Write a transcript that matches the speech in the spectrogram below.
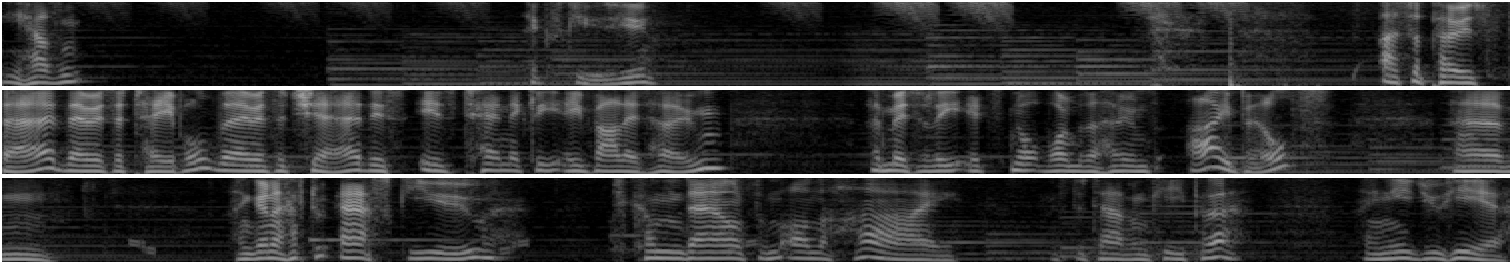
He hasn't Excuse you. I suppose fair. There is a table, there is a chair. This is technically a valid home. Admittedly, it's not one of the homes I built. Um, I'm going to have to ask you to come down from on high, Mr. Tavern Keeper. I need you here.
